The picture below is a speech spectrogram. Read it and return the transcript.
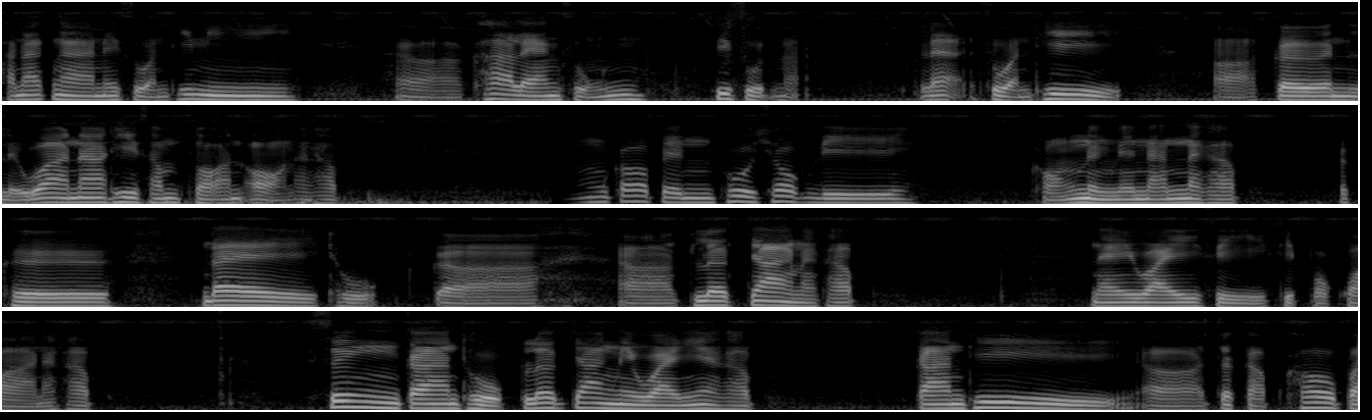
พนักงานในส่วนที่มีค่าแรงสูงที่สุดนะและส่วนที่เกินหรือว่าหน้าที่ซ้ำซ้อนออกนะครับผมก็เป็นผู้โชคดีของหนึ่งในนั้นนะครับ ก็คือได้ถูก เลิกจ้างนะครับ ในวัย 40 กว่านะครับ ซึ่งการถูกเลิกจ้างในวัยนี้ครับ การที่จะกลับเข้าไป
